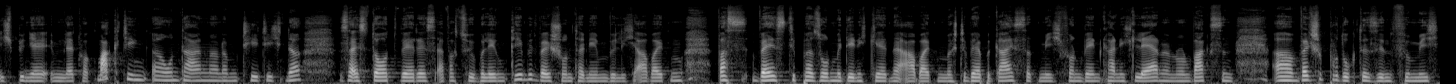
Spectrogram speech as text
ich bin ja im Network Marketing äh, unter anderem tätig. Ne? Das heißt, dort wäre es einfach zu überlegen, okay, mit welchem Unternehmen will ich arbeiten? Was, wer ist die Person, mit der ich gerne arbeiten möchte? Wer begeistert mich? Von wem kann ich lernen und wachsen? Äh, welche Produkte sind für mich?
